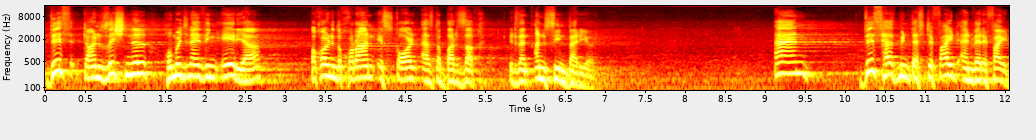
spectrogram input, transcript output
This transitional homogenizing area, according to the Quran, is called as the barzakh. It is an unseen barrier. And this has been testified and verified.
